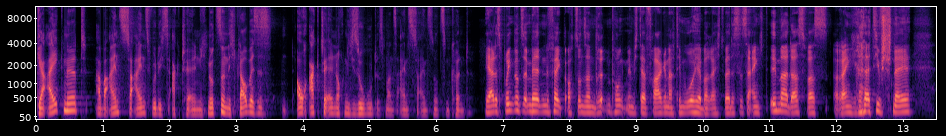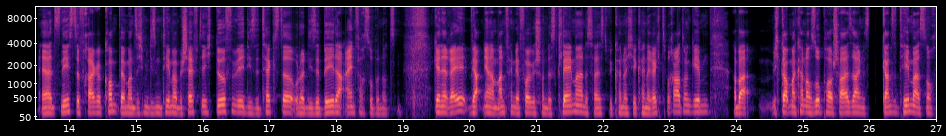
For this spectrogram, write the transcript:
geeignet, aber eins zu eins würde ich es aktuell nicht nutzen. Und ich glaube, es ist auch aktuell noch nicht so gut, dass man es eins zu eins nutzen könnte. Ja, das bringt uns im Endeffekt auch zu unserem dritten Punkt, nämlich der Frage nach dem Urheberrecht, weil das ist ja eigentlich immer das, was eigentlich relativ schnell äh, als nächste Frage kommt, wenn man sich mit diesem Thema beschäftigt. Dürfen wir diese Texte oder diese Bilder einfach so benutzen? Generell, wir hatten ja am Anfang der Folge schon Disclaimer, das heißt, wir können euch hier keine Rechtsberatung geben, aber ich glaube, man kann auch so pauschal sagen, das ganze Thema ist noch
